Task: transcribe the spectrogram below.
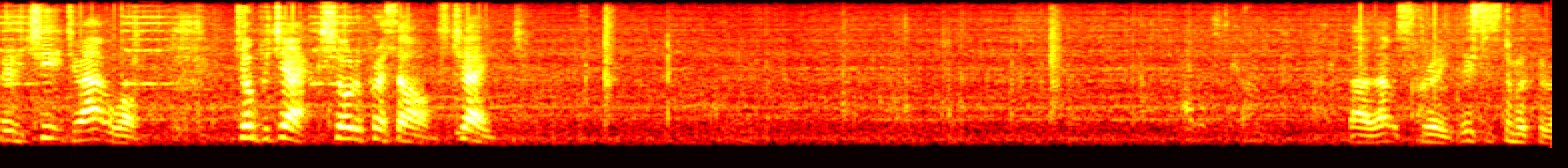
Nearly cheated you out of one. Jumper jack, shoulder press arms, change. I just can't. No, that was three. This is number three.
